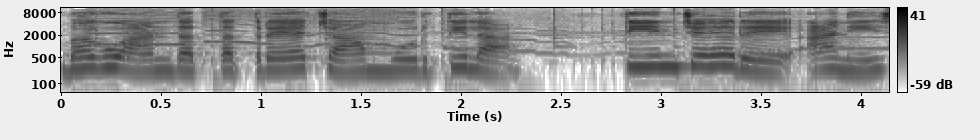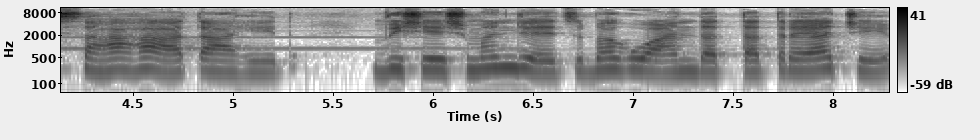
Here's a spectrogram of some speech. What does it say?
भगवान दत्तात्रेयाच्या मूर्तीला तीन चेहरे आणि सहा हात आहेत. विशेष म्हणजेच भगवान दत्तात्रेयाचे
